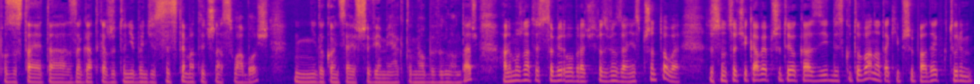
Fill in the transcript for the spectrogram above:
pozostaje ta zagadka, że to nie będzie systematyczna słabość. Nie do końca jeszcze wiemy, jak to miałoby wyglądać, ale można też sobie wyobrazić rozwiązanie sprzętowe. Zresztą co ciekawe, ciekawe, przy tej okazji dyskutowano taki przypadek, w którym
